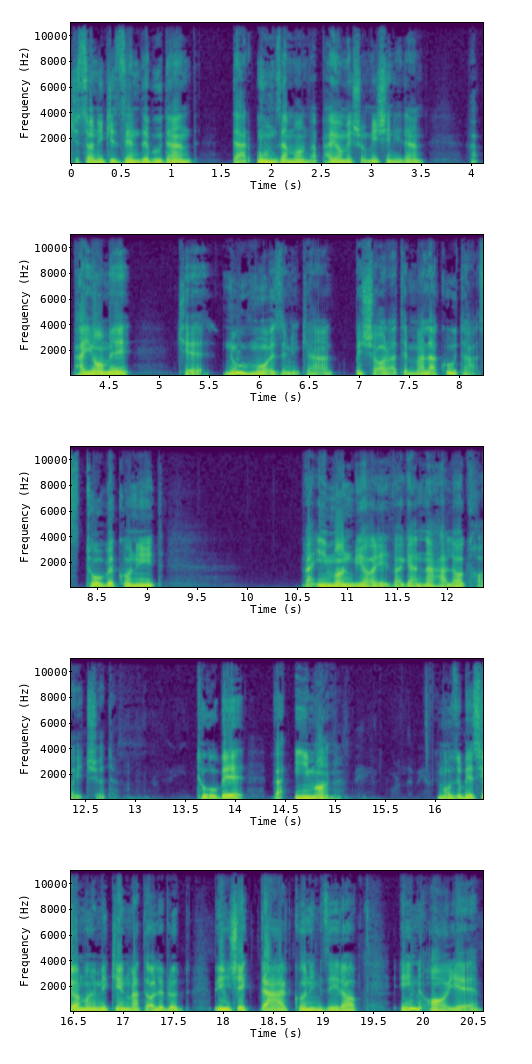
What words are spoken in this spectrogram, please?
کسانی که زنده بودند در اون زمان و پیامش رو میشنیدن و پیام که نوح موعظه می‌کرد بشارت ملکوت است. توبه کنید و ایمان بیارید وگرنه هلاک خواهید شد. توبه و ایمان. موضوع بسیار مهمه که این مطالب رو به این شکل درک کنیم. زیرا این آیه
